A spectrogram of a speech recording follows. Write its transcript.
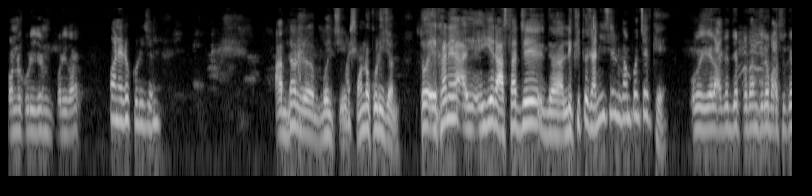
পনেরো কুড়ি জন পরিবার। পনেরো কুড়ি জন। আপনার বলছি পনেরো কুড়ি জন। তো এখানে এই- যে রাস্তার যে লিখিত জানিয়েছিলেন গ্রাম পঞ্চায়েতকে? ও এর আগে যে প্রধান ছিল বাসুকে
